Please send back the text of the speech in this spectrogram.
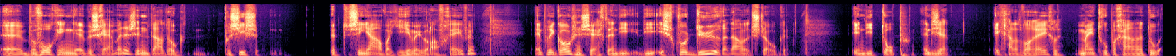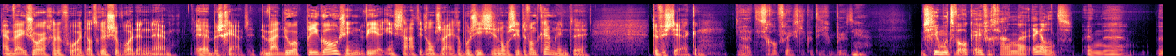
eh, bevolking eh, beschermen. Dat is inderdaad ook precies het signaal wat je hiermee wil afgeven. En Prigozhin zegt, en die, die is voortdurend aan het stoken in die top. En die zegt, ik ga dat wel regelen. Mijn troepen gaan er naartoe en wij zorgen ervoor dat Russen worden eh, eh, beschermd. Waardoor Prigozhin weer in staat is om zijn eigen positie ten opzichte van het Kremlin te, te versterken. Ja, het is gewoon vreselijk wat hier gebeurt. Ja. Misschien moeten we ook even gaan naar Engeland. En eh eh,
